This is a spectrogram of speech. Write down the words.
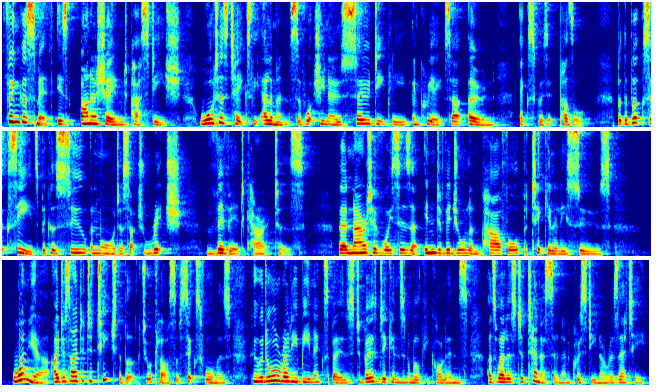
Fingersmith is unashamed pastiche. Waters takes the elements of what she knows so deeply and creates her own exquisite puzzle. But the book succeeds because Sue and Maud are such rich, vivid characters. Their narrative voices are individual and powerful, particularly Sue's. One year, I decided to teach the book to a class of sixth formers who had already been exposed to both Dickens and Wilkie Collins, as well as to Tennyson and Christina Rossetti.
